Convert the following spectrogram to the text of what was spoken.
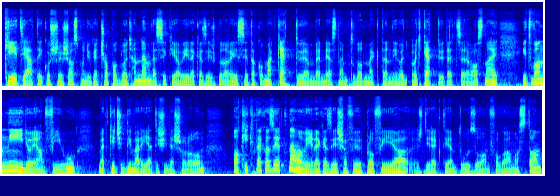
két játékosra is azt mondjuk egy csapatban, hogy ha nem veszi ki a védekezésből a részét, akkor már kettő embernél ezt nem tudod megtenni, hogy, hogy kettőt egyszerre használj. Itt van négy olyan fiú, mert kicsit Di Mariát is ide sorolom, akiknek azért nem a védekezés a fő profilja, és direkt ilyen túlzóan fogalmaztam.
